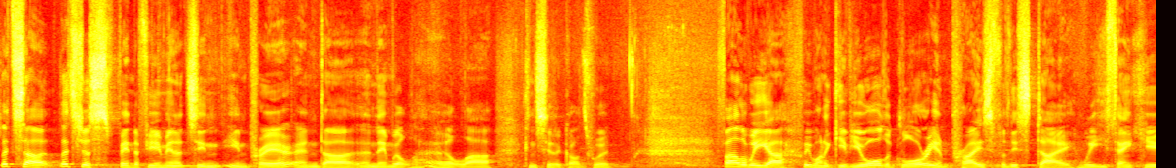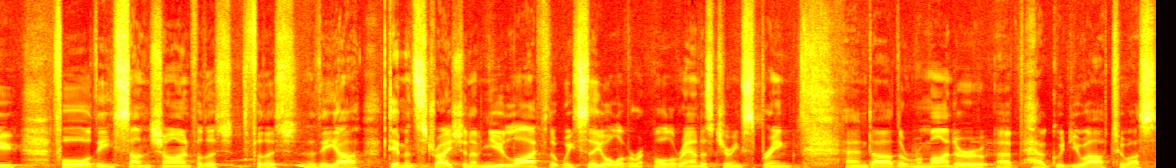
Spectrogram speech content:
let's, uh, let's just spend a few minutes in, in prayer and, uh, and then we'll, we'll uh, consider God's word. Father, we, uh, we want to give you all the glory and praise for this day. We thank you for the sunshine, for the, for the, the uh, demonstration of new life that we see all, over, all around us during spring, and uh, the reminder of how good you are to us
